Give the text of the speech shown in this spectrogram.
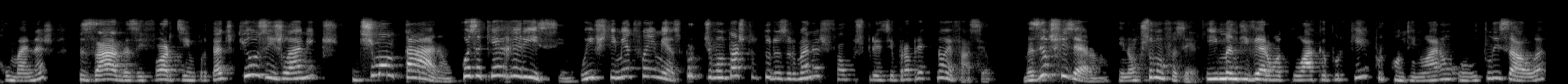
romanas, pesadas e fortes e importantes, que os islâmicos desmontaram, coisa que é raríssimo. O investimento foi imenso porque desmontar estruturas urbanas, falo por experiência própria, não é fácil. Mas eles fizeram e não costumam fazer. E mantiveram a cloaca porquê? Porque continuaram a utilizá-la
